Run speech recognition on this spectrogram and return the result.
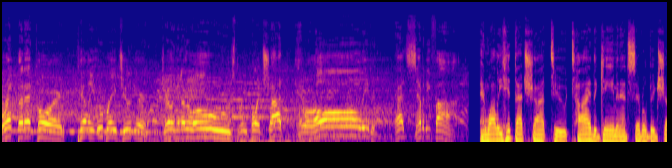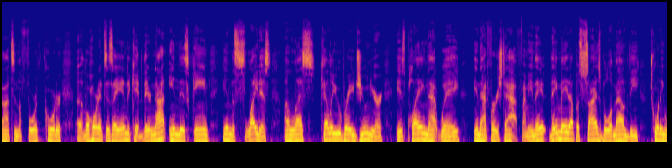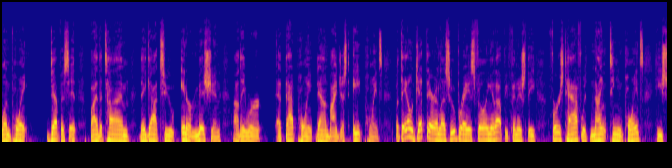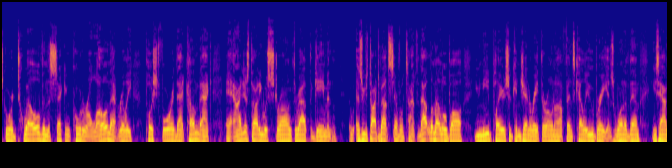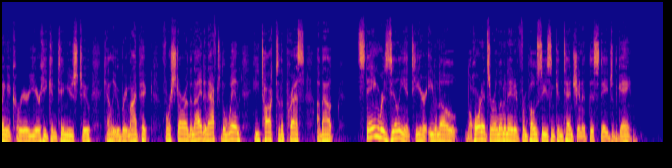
Rip the net cord. Kelly Oubre Jr. drilling another Lowe's three point shot. And we're all even at 75. And while he hit that shot to tie the game and had several big shots in the fourth quarter, uh, the Hornets, as I indicated, they're not in this game in the slightest unless Kelly Oubre Jr. is playing that way in that first half. I mean, they, they made up a sizable amount of the 21 point deficit by the time they got to intermission. Uh, they were at that point down by just eight points. But they don't get there unless Oubre is filling it up. He finished the first half with 19 points. He scored 12 in the second quarter alone. That really pushed forward that comeback. And I just thought he was strong throughout the game. And as we've talked about several times, without LaMelo Ball, you need players who can generate their own offense. Kelly Oubre is one of them. He's having a career year. He continues to. Kelly Oubre, my pick for star of the night. And after the win, he talked to the press about staying resilient here, even though the Hornets are eliminated from postseason contention at this stage of the game?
